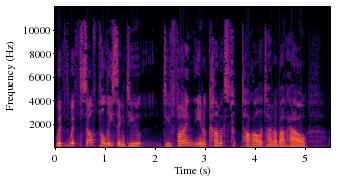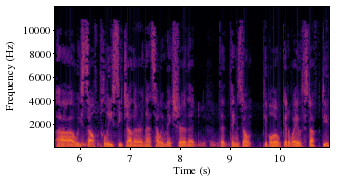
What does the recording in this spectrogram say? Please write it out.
With with self policing, do you do you find you know comics t- talk all the time about how uh, we self police each other, and that's how we make sure that that things don't people don't get away with stuff. Do you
